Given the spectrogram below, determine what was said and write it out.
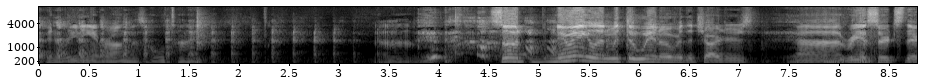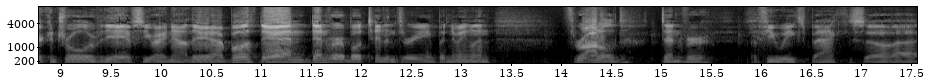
I've been reading it wrong this whole time. Um, so New England with the win over the Chargers uh, reasserts their control over the AFC right now. They are both they and Denver are both ten and three, but New England throttled Denver a few weeks back. So uh,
